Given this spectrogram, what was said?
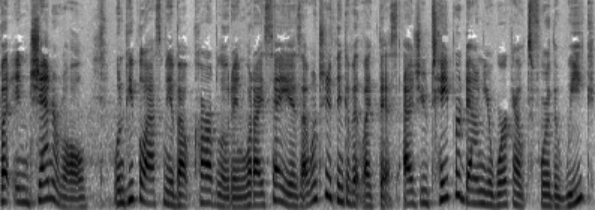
But in general, when people ask me about carb loading, what I say is I want you to think of it like this as you taper down your workouts for the week,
